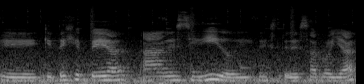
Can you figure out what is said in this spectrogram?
eh, que TGP ha, ha decidido este, desarrollar,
